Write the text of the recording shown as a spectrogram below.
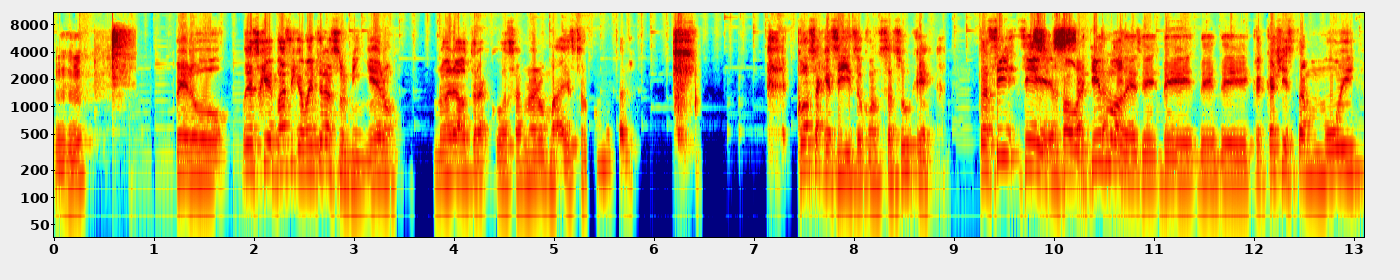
Ajá pero es que básicamente era su niñero, no era otra cosa, no era un maestro como tal. Cosa que sí hizo con Sasuke. O sea, sí, sí, el favoritismo de, de, Kakashi está muy,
